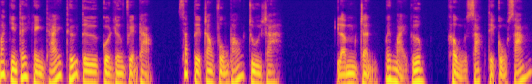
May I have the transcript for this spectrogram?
Mắt nhìn thấy hình thái thứ tư của lương viện đạo, sắp từ trong vũng máu chui ra. Lâm trận với mải gươm, không sắc thì cũng sáng.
